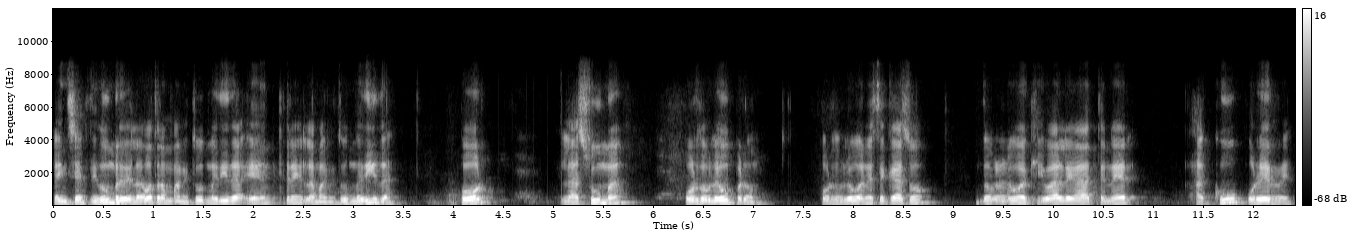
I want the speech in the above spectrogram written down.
la incertidumbre de la otra magnitud medida entre la magnitud medida por la suma por W, perdón, por W en este caso, W equivale a tener a Q por R,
